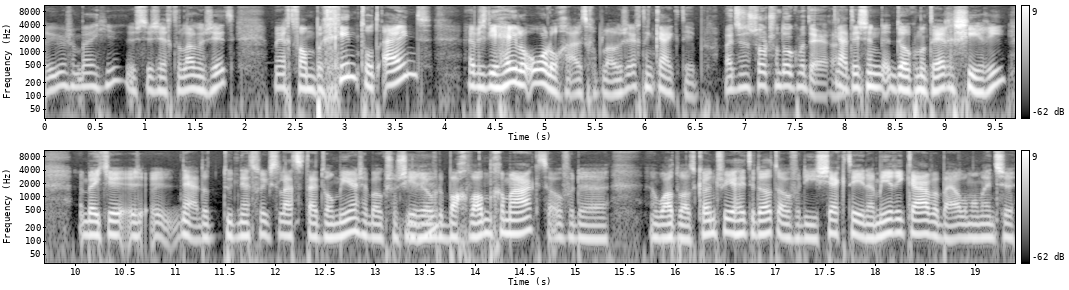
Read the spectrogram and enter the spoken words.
uur zo'n beetje. Dus het is echt een lange zit. Maar echt van begin tot eind hebben ze die hele oorlog uitgeplozen. Echt een kijktip. Maar het is een soort van documentaire. Ja, het is een documentaire serie. Een beetje, eh, eh, nou ja, dat doet Netflix de laatste tijd wel meer. Ze hebben ook zo'n serie Mhm. over de Bagwan gemaakt. Over de Wild Wild Country heette dat. Over die secte in Amerika, waarbij allemaal mensen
